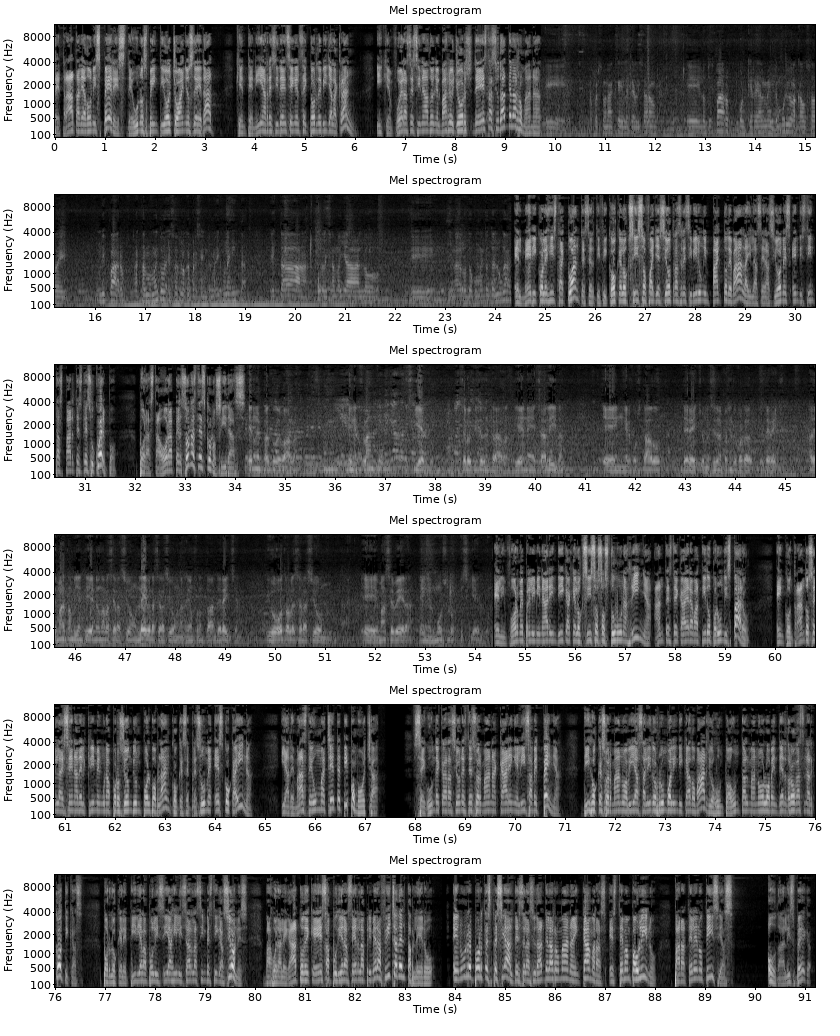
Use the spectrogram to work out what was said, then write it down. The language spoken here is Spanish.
Se trata de Adonis Pérez, de unos 28 años de edad, quien tenía residencia en el sector de Villa Lacrán y quien fuera asesinado en el barrio George de esta ciudad de La Romana. Eh, la persona que le realizaron eh, los disparos porque realmente murió a causa de un disparo. Hasta el momento eso es lo que presenta. El médico legista está realizando ya los eh, de los documentos del lugar. El médico legista actuante certificó que el occiso falleció tras recibir un impacto de bala y laceraciones en distintas partes de su cuerpo. Por hasta ahora, personas desconocidas. Tiene un impacto de bala en el flanco izquierdo, es el orificio de entrada. Tiene salida en el costado derecho, en el paciente costado derecho. Además también tiene una laceración, leve laceración en la región frontal derecha y otra laceración eh, más severa en el muslo izquierdo. El informe preliminar indica que el occiso sostuvo una riña antes de caer abatido por un disparo, encontrándose en la escena del crimen una porción de un polvo blanco que se presume es cocaína, y además de un machete tipo mocha. Según declaraciones de su hermana Karen Elizabeth Peña, dijo que su hermano había salido rumbo al indicado barrio junto a un tal Manolo a vender drogas narcóticas, por lo que le pide a la policía agilizar las investigaciones, bajo el alegato de que esa pudiera ser la primera ficha del tablero. En un reporte especial desde la ciudad de La Romana en cámaras, Esteban Paulino, para Telenoticias, Odalis Vega.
